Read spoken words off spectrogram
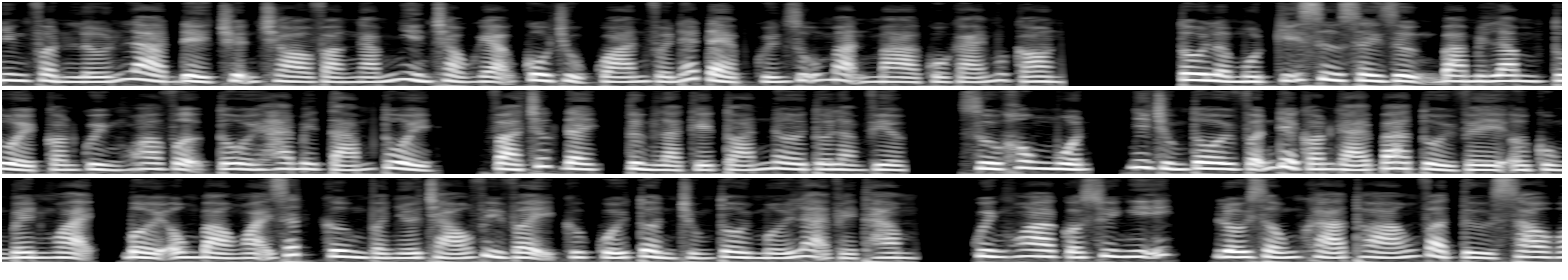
nhưng phần lớn là để chuyện trò và ngắm nhìn chọc ghẹo cô chủ quán với nét đẹp quyến rũ mặn mà cô gái một con. Tôi là một kỹ sư xây dựng 35 tuổi, còn Quỳnh Hoa vợ tôi 28 tuổi và trước đây từng là kế toán nơi tôi làm việc. Dù không muốn, nhưng chúng tôi vẫn để con gái 3 tuổi về ở cùng bên ngoại bởi ông bà ngoại rất cưng và nhớ cháu vì vậy cứ cuối tuần chúng tôi mới lại về thăm. Quỳnh Hoa có suy nghĩ, lối sống khá thoáng và từ sau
